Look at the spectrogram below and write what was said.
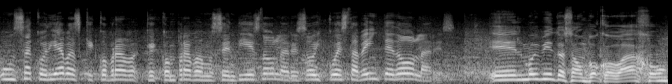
un saco de habas que, cobraba, que comprábamos en 10 dólares, hoy cuesta 20 dólares. El movimiento está un poco bajo.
